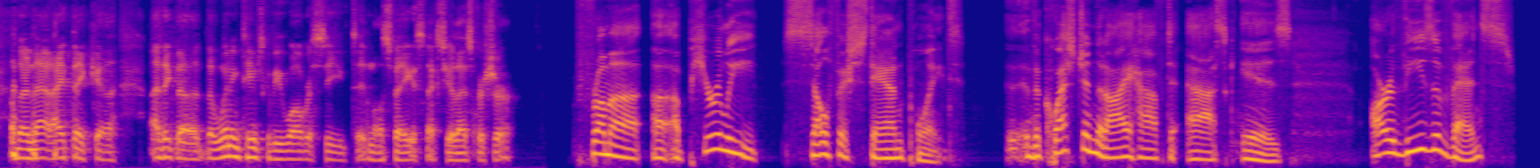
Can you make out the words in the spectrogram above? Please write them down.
other than that, I think uh, I think the the winning teams can be well received in Las Vegas next year. That's for sure. From a a purely selfish standpoint, the question that I have to ask is: Are these events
